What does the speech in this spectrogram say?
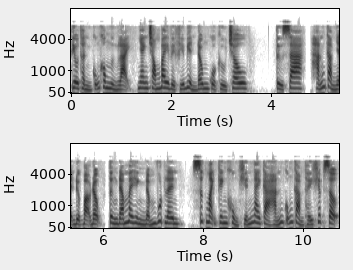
tiêu thần cũng không ngừng lại, nhanh chóng bay về phía biển đông của Cửu Châu. Từ xa, hắn cảm nhận được bạo động, từng đám mây hình nấm vút lên, sức mạnh kinh khủng khiến ngay cả hắn cũng cảm thấy khiếp sợ.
